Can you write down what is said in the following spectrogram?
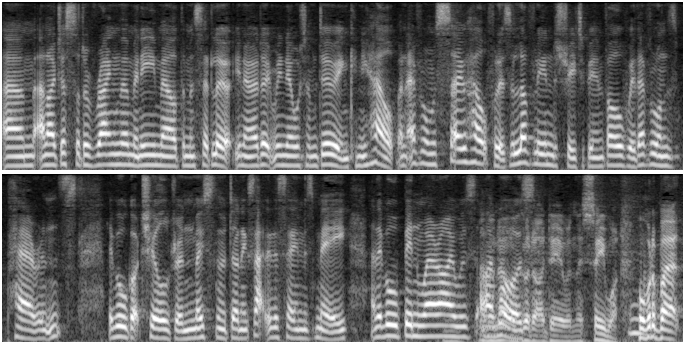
um, and I just sort of rang them and emailed them and said, look, you know, I don't really know what I'm doing. Can you help? And everyone was so helpful. It's a lovely industry to be involved with. Everyone's parents. They've all got children. Most of them have done exactly the same as me, and they've all been where I was. I was. A good idea when they see one. Mm. But what about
